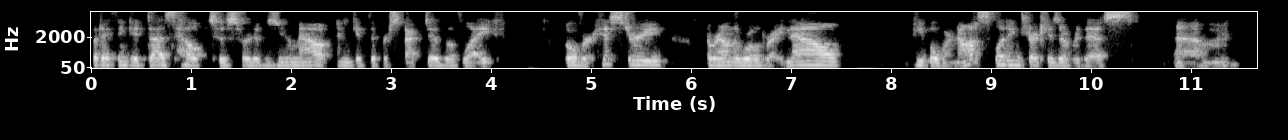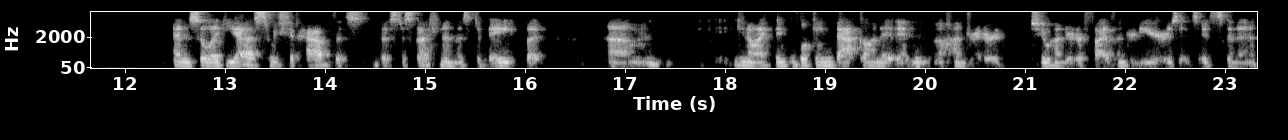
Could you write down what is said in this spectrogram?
but I think it does help to sort of zoom out and get the perspective of like over history around the world right now. People were not splitting churches over this. Um, and so like yes we should have this this discussion and this debate but um, you know i think looking back on it in 100 or 200 or 500 years it's it's gonna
